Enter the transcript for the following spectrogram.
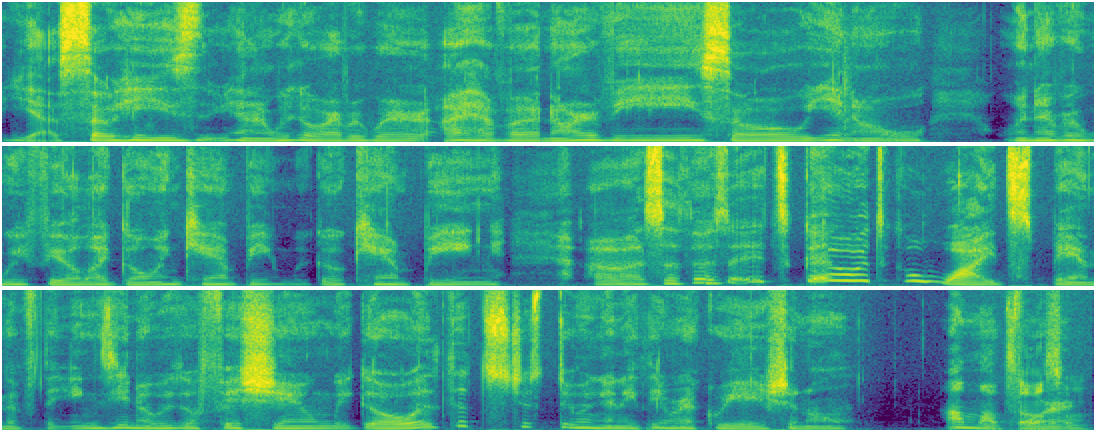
yes. so he's you know we go everywhere. I have an RV, so you know whenever we feel like going camping, we go camping. Uh, so there's it's go it's a wide span of things. You know, we go fishing, we go. It's just doing anything recreational. I'm up That's for awesome. it.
